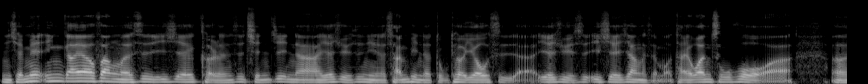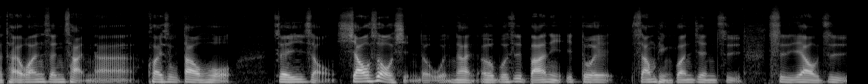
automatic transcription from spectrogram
你前面应该要放的是一些可能是情境啊，也许是你的产品的独特优势啊，也许是一些像什么台湾出货啊，呃，台湾生产啊，快速到货这一种销售型的文案，而不是把你一堆商品关键字、次要字、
